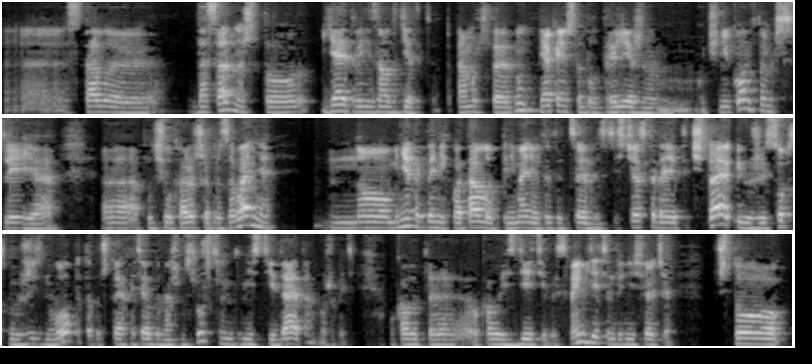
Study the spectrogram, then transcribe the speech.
э, стало досадно, что я этого не знал в детстве, потому что, ну, я, конечно, был прилежным учеником, в том числе я э, получил хорошее образование, но мне тогда не хватало понимания вот этой ценности. Сейчас, когда я это читаю, и уже из собственного жизненного опыта, вот что я хотел бы нашим слушателям донести, да, там, может быть, у кого-то, у кого есть дети, вы своим детям донесете, что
